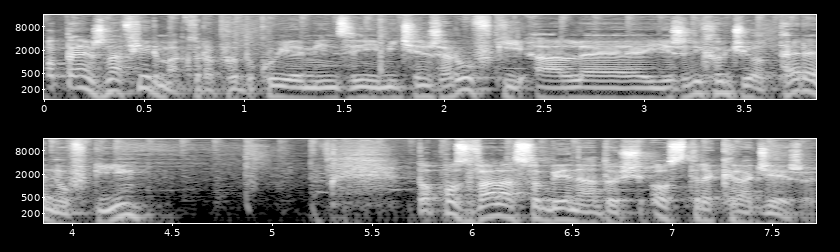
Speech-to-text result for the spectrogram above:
potężna firma, która produkuje m.in. ciężarówki, ale jeżeli chodzi o terenówki, to pozwala sobie na dość ostre kradzieże.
